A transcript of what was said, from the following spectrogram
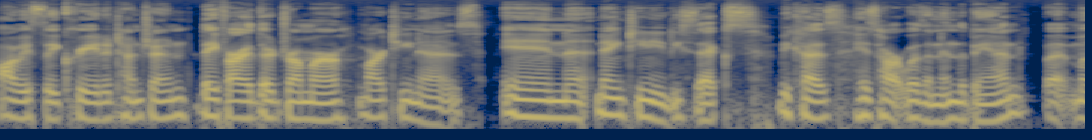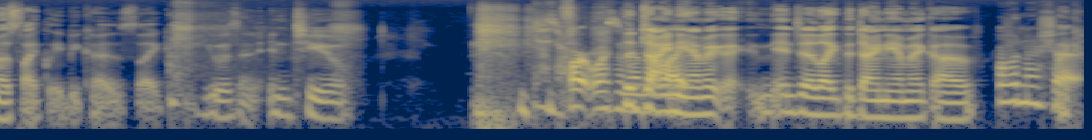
obviously created tension. They fired their drummer Martinez in 1986 because his heart wasn't in the band, but most likely because like he wasn't into His heart wasn't the in dynamic into like the dynamic of Oh no shit.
